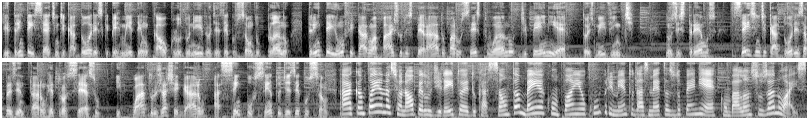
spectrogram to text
De 37 indicadores que permitem o cálculo do nível de execução do plano, 31 ficaram abaixo do esperado para o sexto ano de PNE 2020. Nos extremos, seis indicadores apresentaram retrocesso e quatro já chegaram a 100% de execução. A campanha nacional pelo direito à educação também acompanha o cumprimento das metas do PNE, com balanços anuais.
